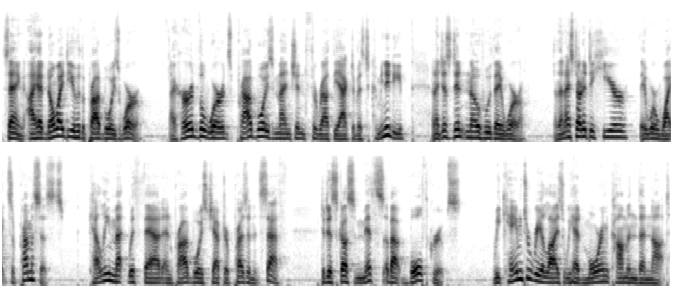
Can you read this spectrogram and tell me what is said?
saying, I had no idea who the Proud Boys were. I heard the words Proud Boys mentioned throughout the activist community, and I just didn't know who they were. And then I started to hear they were white supremacists. Kelly met with Thad and Proud Boys chapter president Seth to discuss myths about both groups. We came to realize we had more in common than not.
